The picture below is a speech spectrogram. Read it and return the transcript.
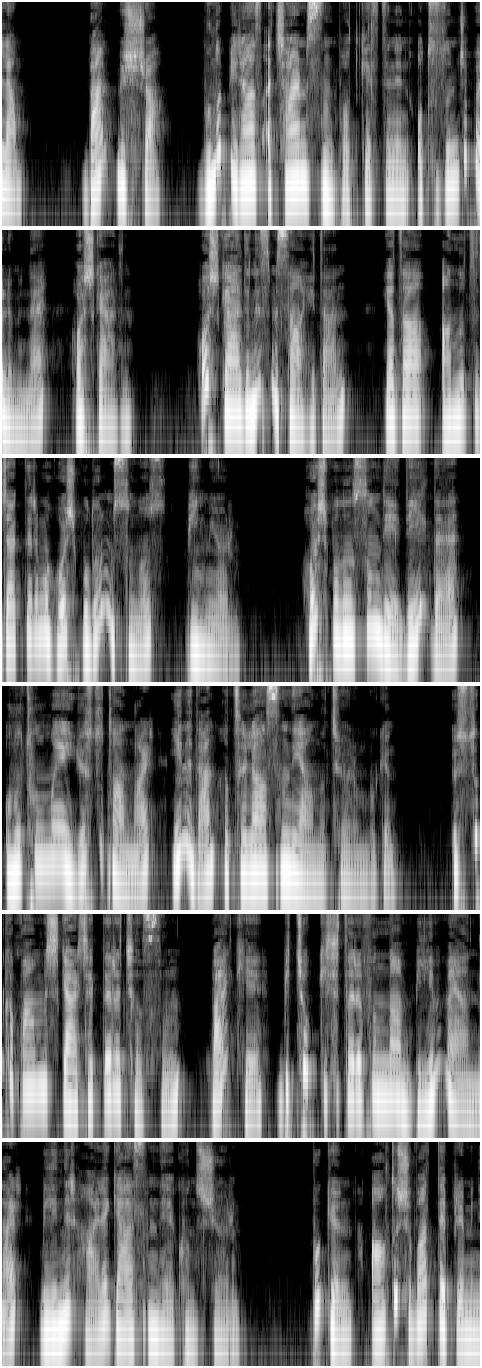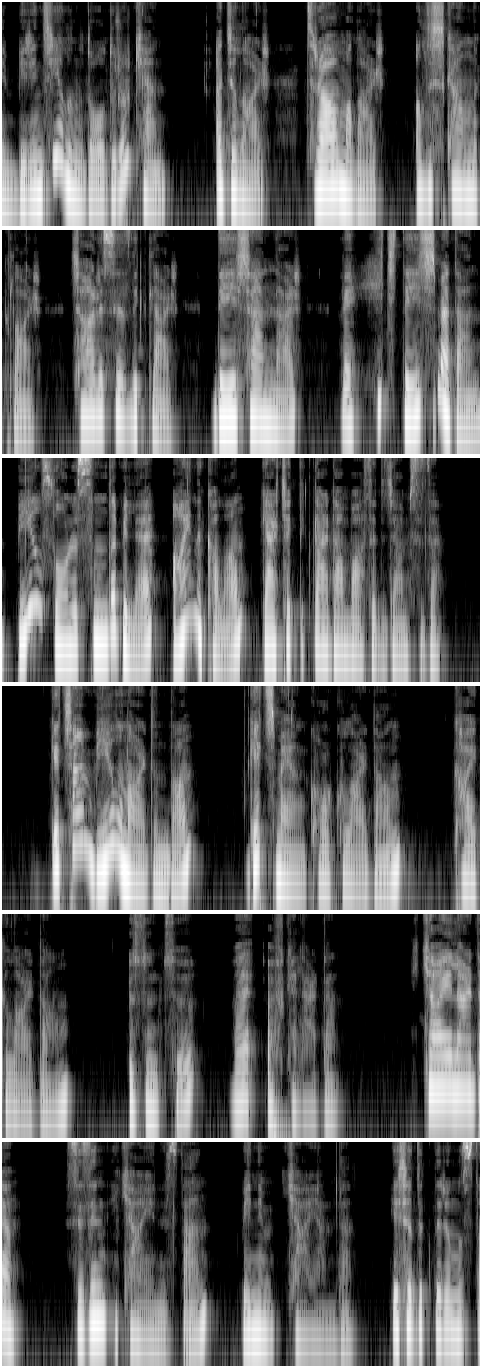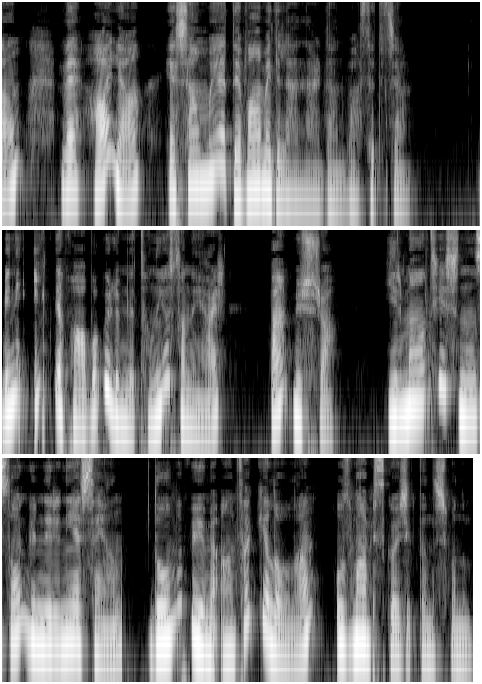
Selam, ben Büşra. Bunu biraz açar mısın podcast'inin 30. bölümüne hoş geldin. Hoş geldiniz mi sahiden? Ya da anlatacaklarımı hoş bulur musunuz? Bilmiyorum. Hoş bulunsun diye değil de unutulmaya yüz tutanlar yeniden hatırlansın diye anlatıyorum bugün. Üstü kapanmış gerçekler açılsın, belki birçok kişi tarafından bilinmeyenler bilinir hale gelsin diye konuşuyorum. Bugün 6 Şubat depreminin birinci yılını doldururken acılar, travmalar, alışkanlıklar, çaresizlikler, değişenler ve hiç değişmeden bir yıl sonrasında bile aynı kalan gerçekliklerden bahsedeceğim size. Geçen bir yılın ardından geçmeyen korkulardan, kaygılardan, üzüntü ve öfkelerden, hikayelerden, sizin hikayenizden, benim hikayemden yaşadıklarımızdan ve hala yaşanmaya devam edilenlerden bahsedeceğim. Beni ilk defa bu bölümde tanıyorsan eğer ben Büşra. 26 yaşının son günlerini yaşayan, doğumu büyüme Antakyalı olan uzman psikolojik danışmanım.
